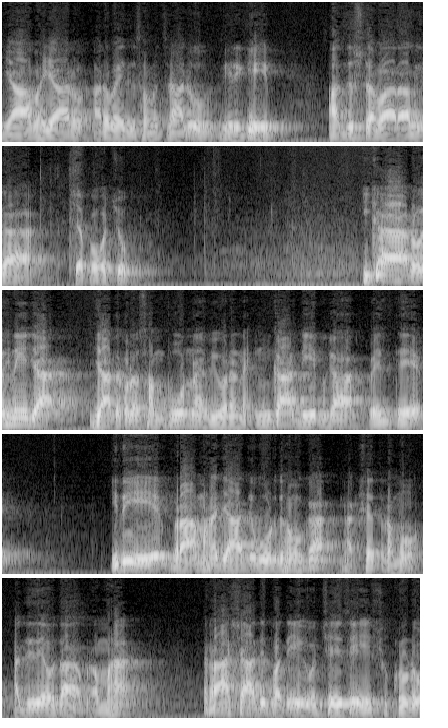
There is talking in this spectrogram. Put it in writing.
యాభై ఆరు అరవై ఐదు సంవత్సరాలు వీరికి అదృష్ట వారాలుగా చెప్పవచ్చు. ఇక రోహిణీ జా జాతకుల సంపూర్ణ వివరణ ఇంకా డీప్గా వెళ్తే ఇది బ్రాహ్మణ జాతి ఊర్ధముఖ నక్షత్రము. అధిదేవత బ్రహ్మ రాశాధిపతి వచ్చేసి శుక్రుడు.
